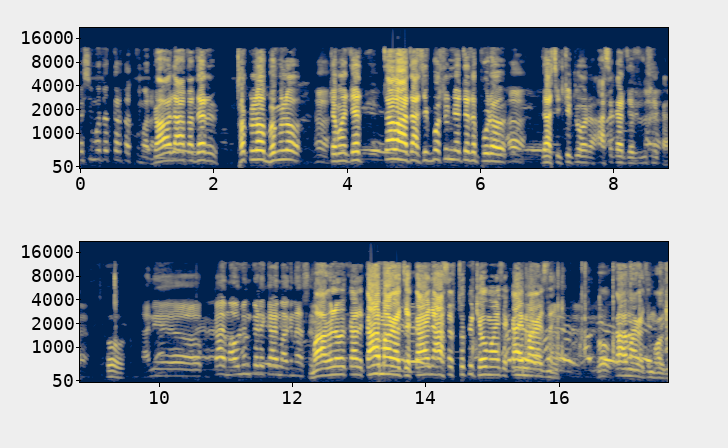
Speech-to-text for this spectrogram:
कशी मदत करतात तुम्हाला? गावाला आता जर थकलो भंगलो हा. तर म्हणते चला जास्तीक बसून नेते तर पुढं. हा. जास्तीक सीटवर असं करते दुसरं काय. हो. आणि अ, काय माऊलींकडे काय मागणं असं? मागणं काय काय मागायचं? काय नाही असं चुकी ठेव मागायचं काय मागायचं नाही. हो काय मागायचं माऊली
